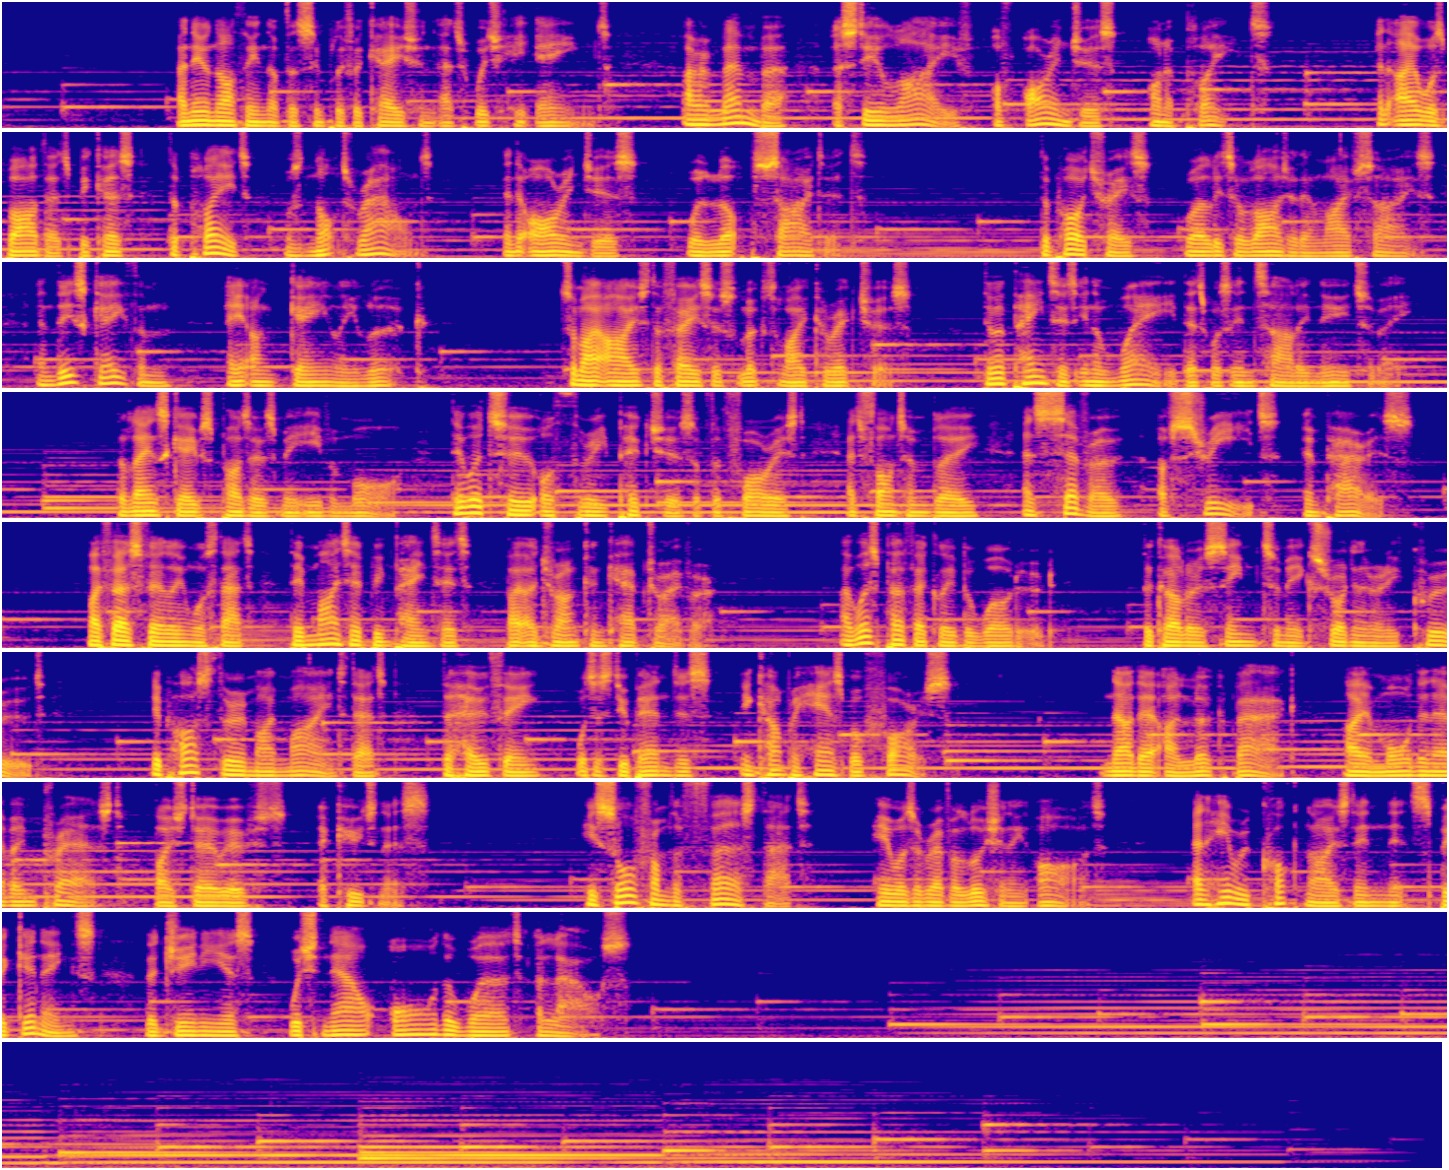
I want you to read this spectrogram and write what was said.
I knew nothing of the simplification at which he aimed. I remember a still life of oranges on a plate, and I was bothered because the plate was not round and the oranges were lopsided. The portraits were a little larger than life size, and this gave them an ungainly look. To my eyes, the faces looked like caricatures. They were painted in a way that was entirely new to me. The landscapes puzzled me even more. There were two or three pictures of the forest at Fontainebleau and several of streets in Paris. My first feeling was that they might have been painted by a drunken cab driver. I was perfectly bewildered. The colors seemed to me extraordinarily crude. It passed through my mind that the whole thing was a stupendous, incomprehensible farce. Now that I look back, I am more than ever impressed by Stroeve's acuteness. He saw from the first that he was a revolution in art, and he recognized in its beginnings the genius which now all the world allows.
